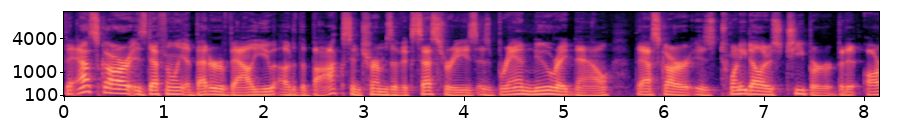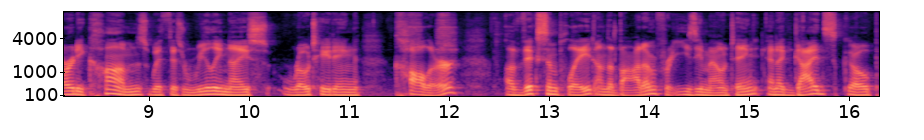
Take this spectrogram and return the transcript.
the Askar is definitely a better value out of the box in terms of accessories. as brand new right now. The Askar is $20 cheaper, but it already comes with this really nice rotating collar, a Vixen plate on the bottom for easy mounting, and a guide scope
